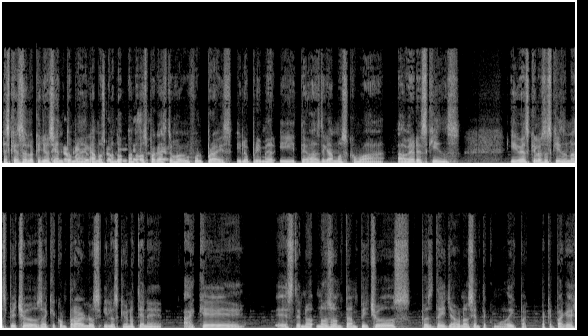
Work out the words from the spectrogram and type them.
Es que eso es lo que yo siento, que ma, yo- digamos, cuando, cuando vos pagaste un juego full price y lo primer, y te vas, digamos, como a, a ver skins y ves que los skins más pichudos hay que comprarlos y los que uno tiene hay que, este, no, no son tan pichudos, pues de ya uno siente como, de, ¿para qué pagué?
